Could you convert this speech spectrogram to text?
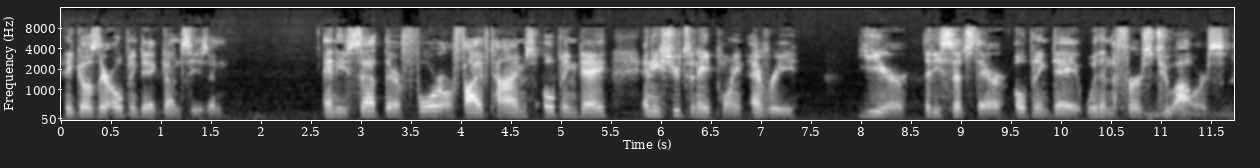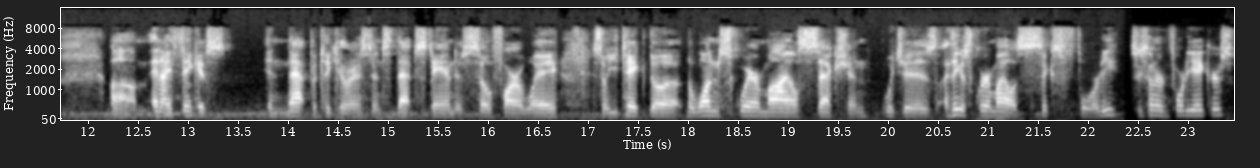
and he goes there opening day of gun season and he sat there four or five times opening day and he shoots an eight point every year that he sits there opening day within the first two hours um, and i think it's in that particular instance that stand is so far away so you take the the one square mile section which is i think a square mile is 640 640 acres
